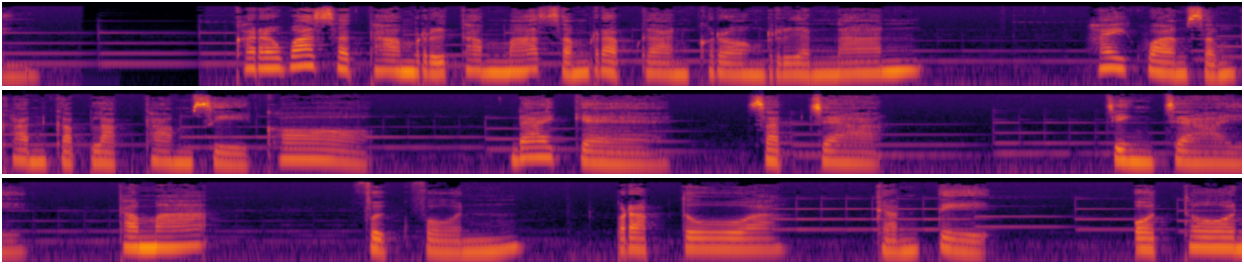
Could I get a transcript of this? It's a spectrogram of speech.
งคารวะสธรรมหรือธรรมะสำหรับการครองเรือนนั้น ให้ความสำคัญกับหลักธรรมสี่ข้อ ได้แก่ สัจจะ จริงใจ ธรรมะ ฝึกฝน ปรับตัว ขันติ อดทน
